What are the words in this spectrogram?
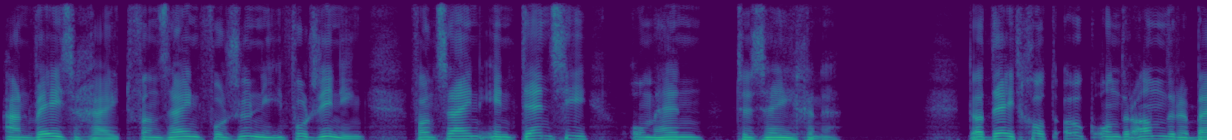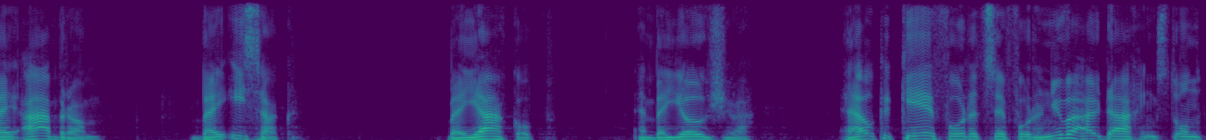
aanwezigheid, van zijn voorziening, van zijn intentie om hen te zegenen. Dat deed God ook onder andere bij Abraham, bij Isaac, bij Jacob en bij Joshua. Elke keer voordat ze voor een nieuwe uitdaging stond,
